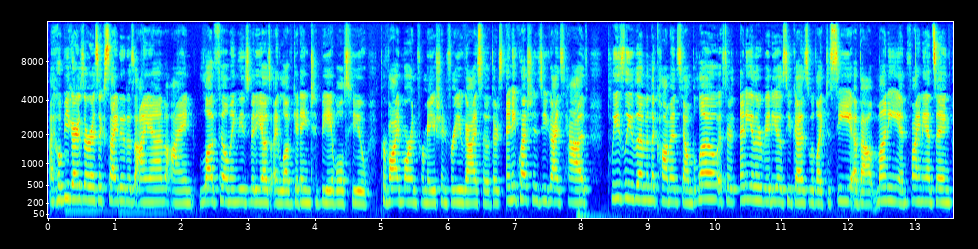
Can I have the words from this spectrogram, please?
I hope you guys are as excited as I am. I love filming these videos. I love getting to be able to provide more information for you guys. So if there's any questions you guys have, please leave them in the comments down below. If there's any other videos you guys would like to see about money and financing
